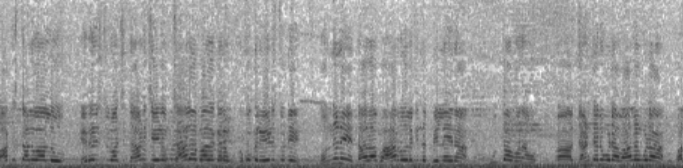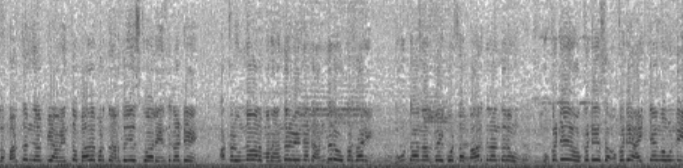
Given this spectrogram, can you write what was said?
పాకిస్తాన్ వాళ్ళు టెర్రరిస్టులు వచ్చి దాడి చేయడం చాలా బాధాకరం. ఒక్కొక్కరు ఏడుస్తుంటే మొన్ననే దాదాపు ఆరు రోజుల కింద పెళ్ళైన ఉత్తమ మన జంటను కూడా వాళ్ళని కూడా వాళ్ళ భర్తను చంపి ఆమె ఎంత బాధపడుతుందో అర్థం చేసుకోవాలి. ఎందుకంటే అక్కడ ఉన్న వాళ్ళు మన అందరం ఏంటంటే అందరం ఒకసారి నూట నలభై కోట్ల భారతీయులందరం ఒకటే ఒకటే ఒకటే ఐక్యంగా ఉండి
